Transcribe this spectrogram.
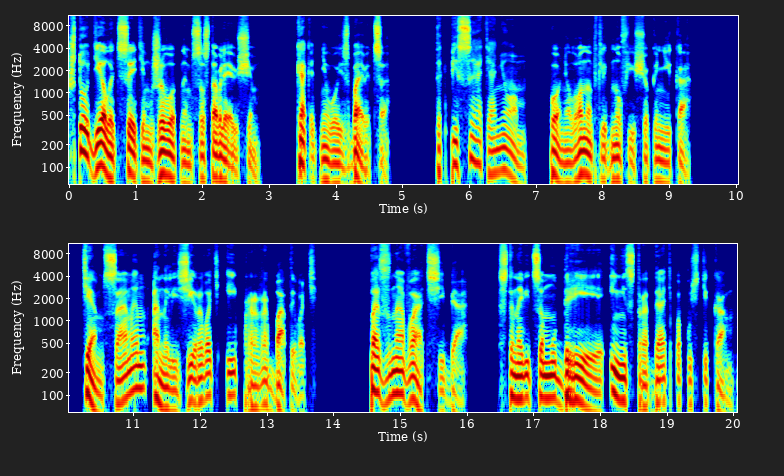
Что делать с этим животным составляющим? Как от него избавиться? Так писать о нем, понял он, отхлебнув еще коньяка. Тем самым анализировать и прорабатывать. Познавать себя, становиться мудрее и не страдать по пустякам.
